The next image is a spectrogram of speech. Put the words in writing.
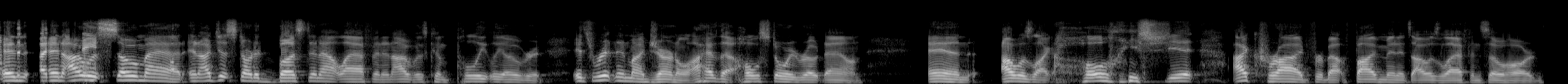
and and i was so mad and i just started busting out laughing and i was completely over it it's written in my journal i have that whole story wrote down and I was like, holy shit. I cried for about five minutes. I was laughing so hard.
